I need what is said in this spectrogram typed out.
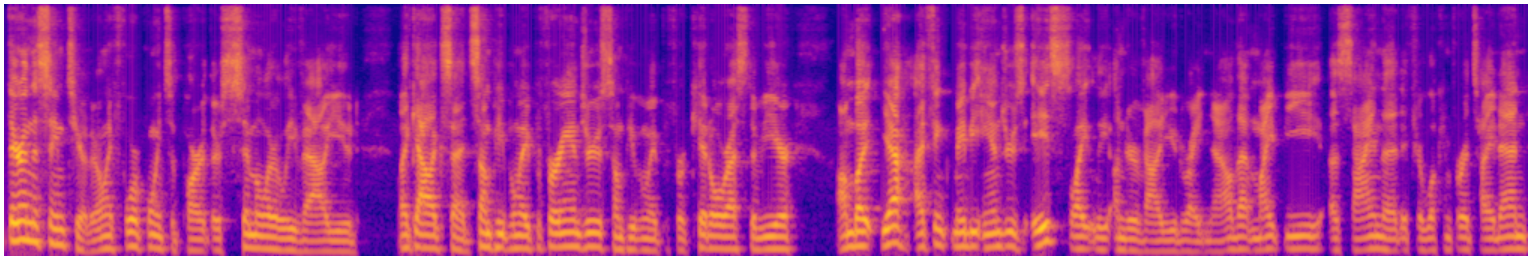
They're in the same tier. They're only four points apart. They're similarly valued. Like Alex said, some people may prefer Andrews, some people may prefer Kittle rest of year. Um, but yeah, I think maybe Andrews is slightly undervalued right now. That might be a sign that if you're looking for a tight end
